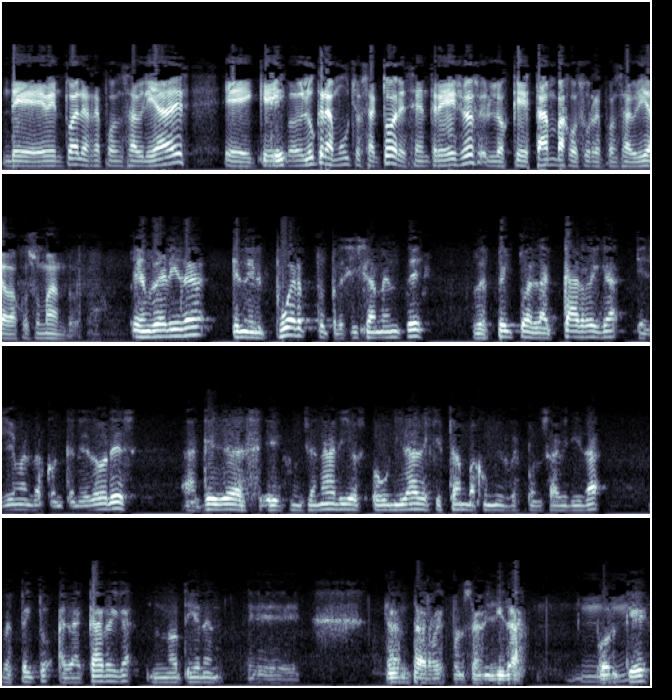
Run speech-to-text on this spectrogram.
de eventuales responsabilidades eh, que involucra a muchos actores, entre ellos los que están bajo su responsabilidad, bajo su mando. En realidad, en el puerto precisamente, respecto a la carga que llevan los contenedores, aquellos eh, funcionarios o unidades que están bajo mi responsabilidad respecto a la carga no tienen eh, tanta responsabilidad, porque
